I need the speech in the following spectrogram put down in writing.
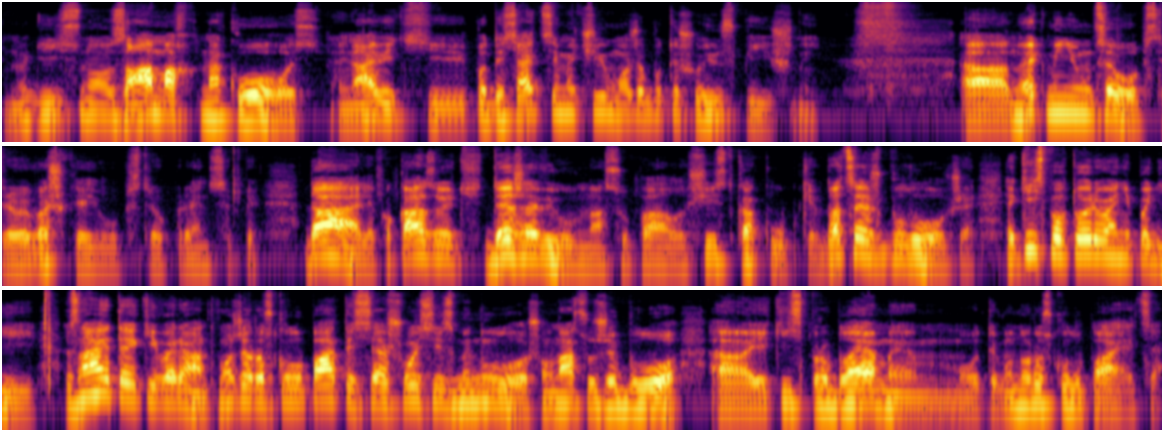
ну, дійсно, замах на когось. І навіть по десятці мечів може бути що й успішний. А, ну, як мінімум, це обстріл, важкий обстріл, в принципі. Далі показують дежавю в нас упало, шістка кубків. Да це ж було вже. Якісь повторювані події. Знаєте, який варіант? Може розколупатися щось із минулого, що в нас вже було а, якісь проблеми, от, і воно розколупається.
